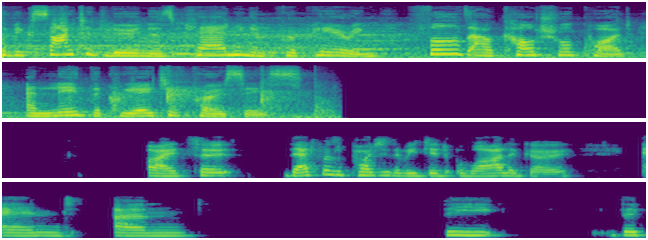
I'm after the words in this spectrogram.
Of excited learners planning and preparing filled our cultural quad and led the creative process. All right, so that was a project that we did a while ago, and um, the the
